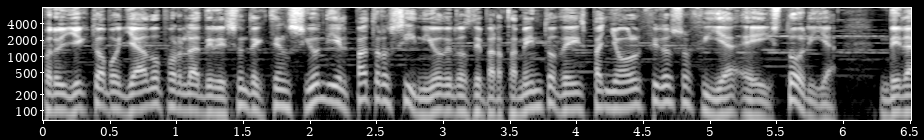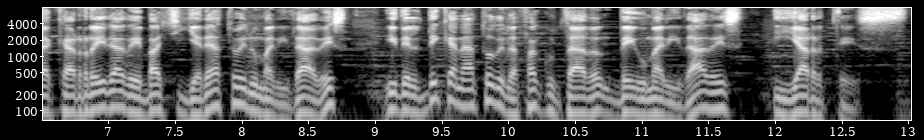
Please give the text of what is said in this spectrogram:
Proyecto apoyado por la Dirección de Extensión y el patrocinio de los Departamentos de Español, Filosofía e Historia, de la carrera de Bachillerato en Humanidades y del Decanato de la Facultad de Humanidades y Artes.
